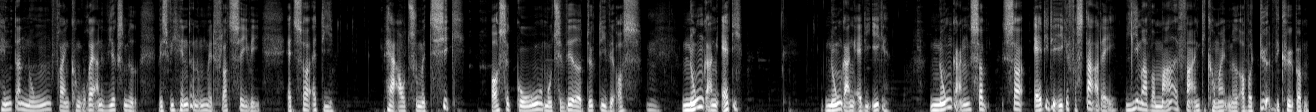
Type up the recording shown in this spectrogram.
henter nogen fra en konkurrerende virksomhed, hvis vi henter nogen med et flot CV, at så er de per automatik også gode, motiverede og dygtige ved os. Mm. Nogle gange er de. Nogle gange er de ikke. Nogle gange så, så er de det ikke fra start af. Lige meget hvor meget erfaring de kommer ind med, og hvor dyrt vi køber dem,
